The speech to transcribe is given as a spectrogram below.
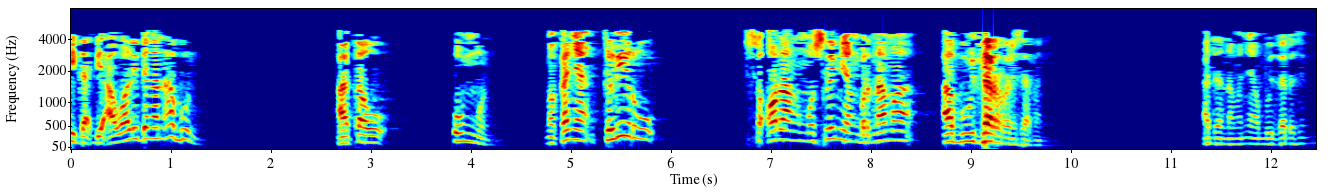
tidak diawali dengan abun atau umun. Makanya keliru seorang muslim yang bernama Abu Dhar misalkan. Ada namanya Abu Dhar sini.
